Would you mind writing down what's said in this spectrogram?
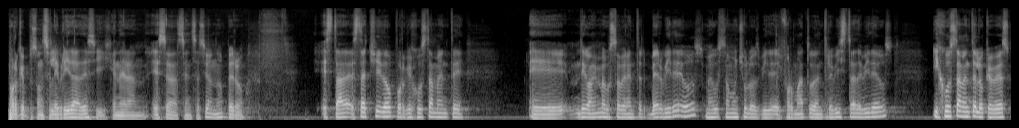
Porque pues, son celebridades y generan esa sensación, ¿no? Pero está, está chido porque justamente, eh, digo, a mí me gusta ver, ver videos, me gusta mucho los el formato de entrevista de videos y justamente lo que veo es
